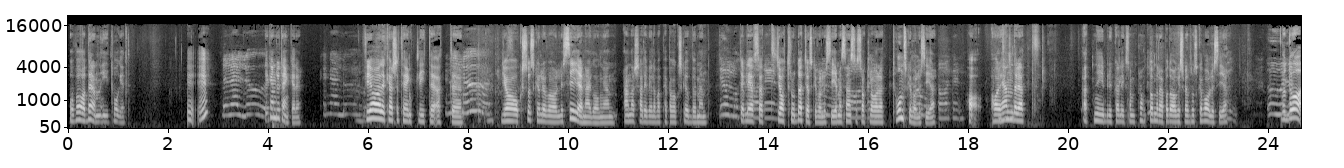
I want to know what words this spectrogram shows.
Och var den i tåget? Mm, mm. Det kan du tänka dig. För jag hade kanske tänkt lite att eh, jag också skulle vara Lucia den här gången. Annars hade jag velat vara pepparkaksgubbe men det blev så att jag trodde att jag skulle vara Lucia men sen så sa Klara att hon skulle vara Lucia. Ha, har det händer att, att ni brukar liksom prata om det där på dagis vem som ska vara Lucia? Vadå?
